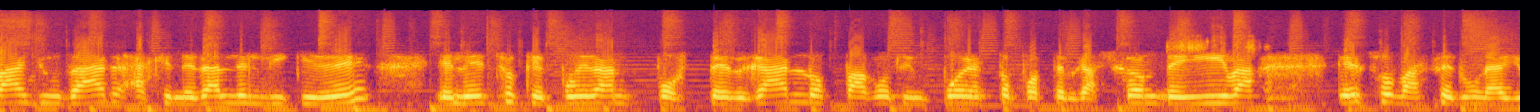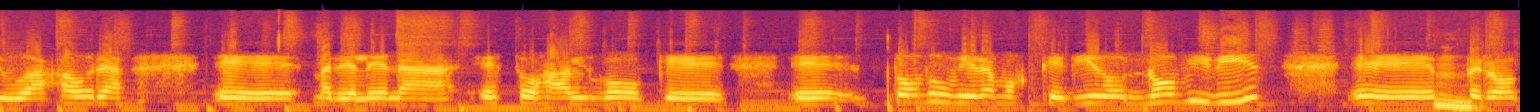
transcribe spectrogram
va a ayudar a generarles liquidez el hecho que puedan postergar los pagos de impuestos, postergación de IVA, eso va a ser una ayuda. Ahora, María Elena, esto es algo que todos hubiéramos querido no vivir, mm. pero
